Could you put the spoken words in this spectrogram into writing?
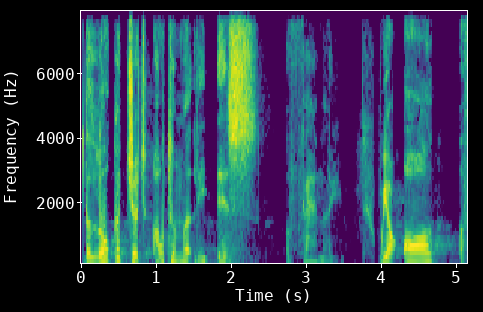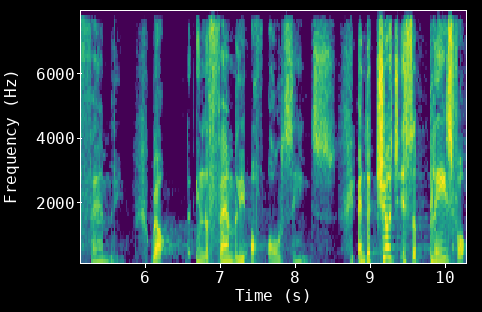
the local church ultimately is a family. We are all a family. We are in the family of all saints. And the church is a place for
